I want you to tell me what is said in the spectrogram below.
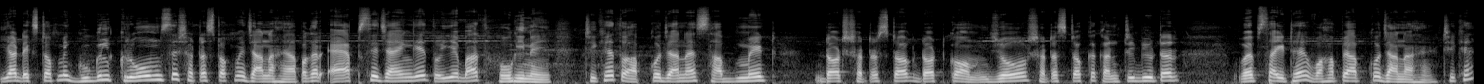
या डेस्कटॉप में गूगल क्रोम से शटर स्टॉक में जाना है। आप अगर ऐप से जाएँगे तो ये बात होगी नहीं। ठीक है? तो आपको जाना है submit dot Shutterstock dot com जो शटर स्टॉक का कंट्रीब्यूटर वेबसाइट है, वहाँ पे आपको जाना है, ठीक है?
